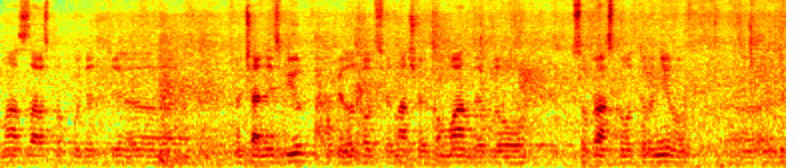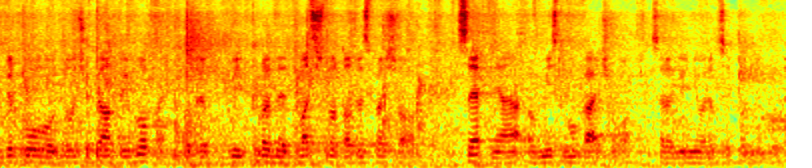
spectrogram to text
у нас зараз проходять е, навчальний збір по підготовці нашої команди до всеукраїнського турніру е, до чемпіонату Європи, який пройде 24-31 серпня в місті Мукачево серед юніорів цей турнір буде.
